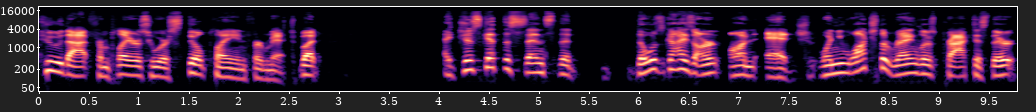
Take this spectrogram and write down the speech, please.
to that from players who are still playing for Mitch, but I just get the sense that those guys aren't on edge. When you watch the Wranglers practice, there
